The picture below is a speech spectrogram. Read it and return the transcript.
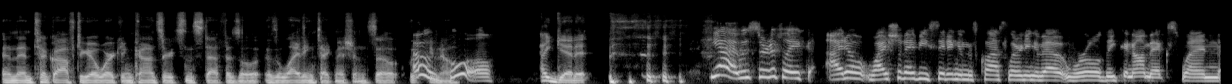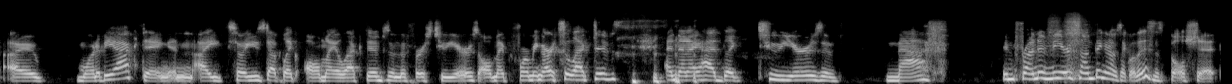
and then took off to go work in concerts and stuff as a as a lighting technician. So oh, you know, cool. I get it. Yeah, it was sort of like I don't. Why should I be sitting in this class learning about world economics when I want to be acting? And I so I used up like all my electives in the first two years, all my performing arts electives, and then I had like two years of math in front of me or something. And I was like, well, this is bullshit.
